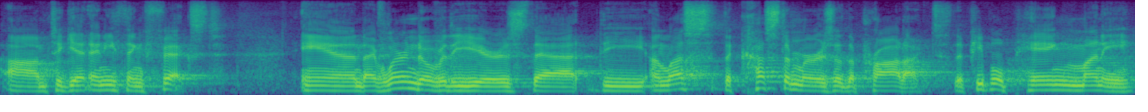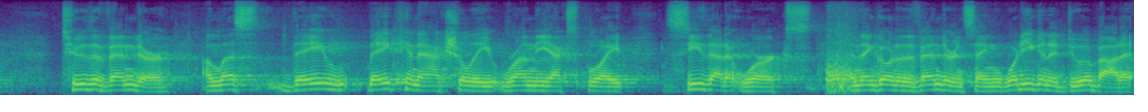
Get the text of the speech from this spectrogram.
um, to get anything fixed. And I've learned over the years that the, unless the customers of the product, the people paying money to the vendor, unless they, they can actually run the exploit, see that it works, and then go to the vendor and saying, what are you going to do about it,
